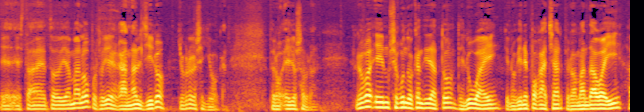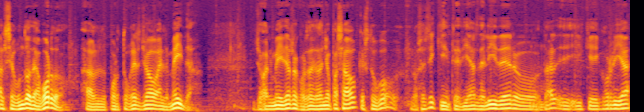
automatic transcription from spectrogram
eh, está todavía malo, pues oye, gana el Giro. Yo creo que se equivocan, pero ellos sabrán. Luego hay un segundo candidato del UAE, que no viene Pogachar, pero ha mandado ahí al segundo de a bordo, al portugués Joao Almeida. Joao Almeida, recordáis el año pasado que estuvo, no sé si 15 días de líder o tal, y, que corría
